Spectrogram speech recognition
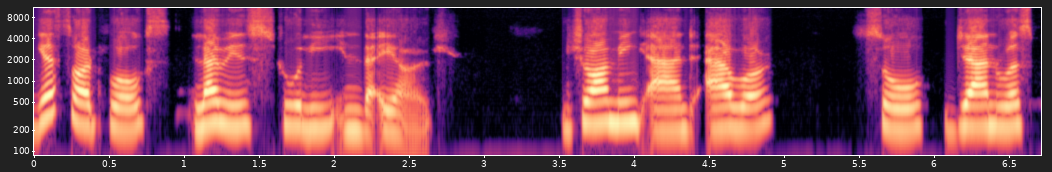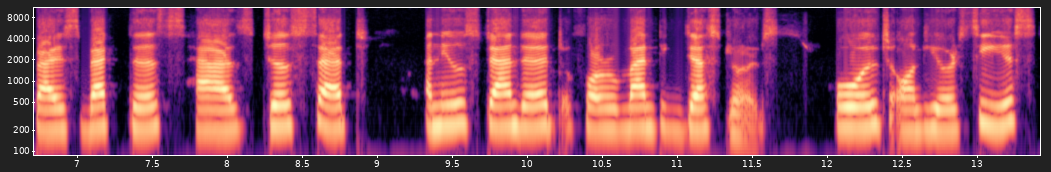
Guess what folks, love is truly in the air. Charming and ever so generous Paris Bectus has just set a new standard for romantic gestures. Hold on to your seats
